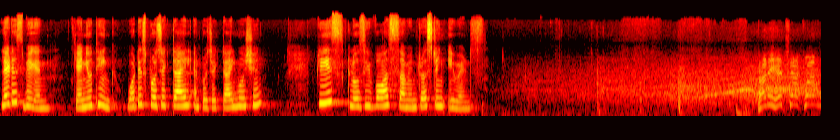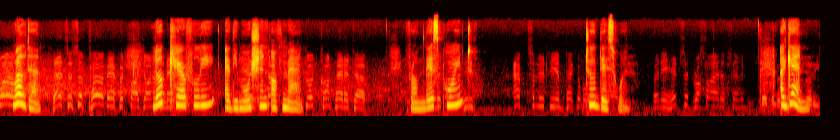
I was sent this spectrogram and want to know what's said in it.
Let us begin. Can you think what is projectile and projectile motion? Please closely watch some interesting events. Well done. Look carefully at the motion of man. From this point to this one. Again,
